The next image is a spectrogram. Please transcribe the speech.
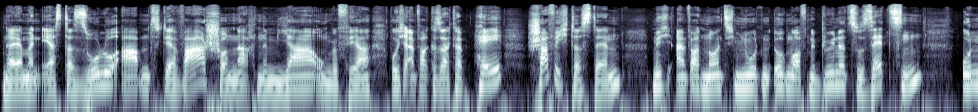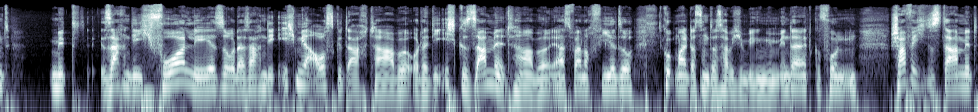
naja, mein erster Soloabend, der war schon nach einem Jahr ungefähr, wo ich einfach gesagt habe, hey, schaffe ich das denn, mich einfach 90 Minuten irgendwo auf eine Bühne zu setzen und mit Sachen, die ich vorlese oder Sachen, die ich mir ausgedacht habe oder die ich gesammelt habe. Ja, es war noch viel so, guck mal, das und das habe ich irgendwie im Internet gefunden. Schaffe ich es damit,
